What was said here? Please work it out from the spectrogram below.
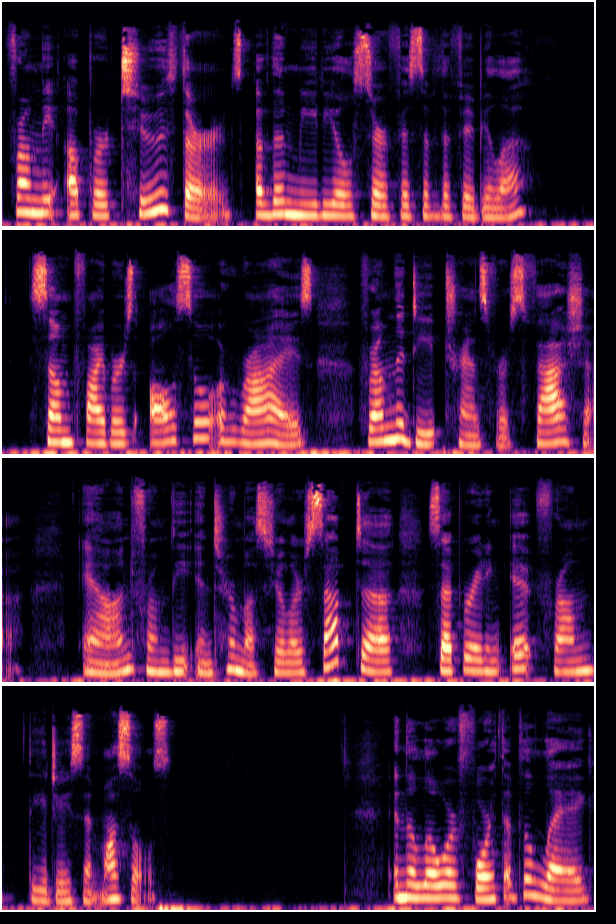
from the upper two thirds of the medial surface of the fibula. Some fibers also arise from the deep transverse fascia and from the intermuscular septa, separating it from the adjacent muscles. In the lower fourth of the leg,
